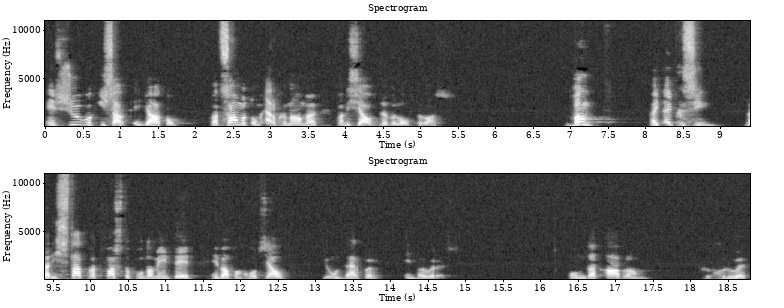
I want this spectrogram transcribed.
en so ook Isak en Jakob wat saam met hom erfgename van dieselfde belofte was. Want hy het uitgesien na die stad wat vaste fondamente het en waarvan God self die ontwerper en bouer is. Omdat Abraham geglo het,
